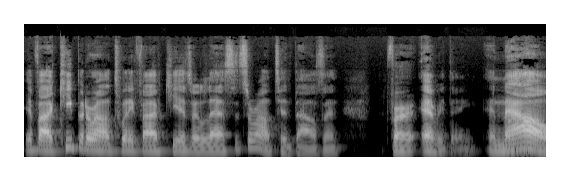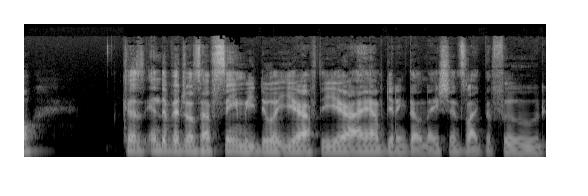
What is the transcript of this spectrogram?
if I keep it around twenty five kids or less, it's around ten thousand for everything. And now, because individuals have seen me do it year after year, I am getting donations like the food.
